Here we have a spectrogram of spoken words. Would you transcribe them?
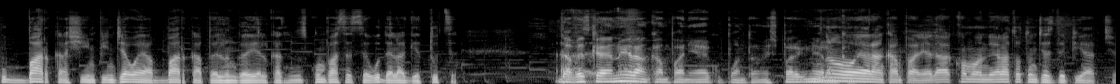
cu barca și împingeau aia barca pe lângă el ca nu cumva să se ude la ghetuțe. Dar vezi că aia nu era în campania aia cu Ponta, mi se pare că nu era în Nu campania. era în campanie, dar come on, era tot un gest de PR. Ce...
